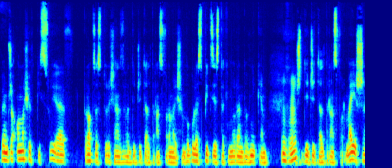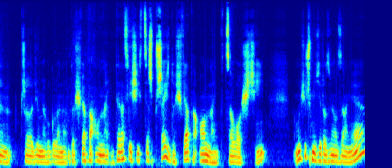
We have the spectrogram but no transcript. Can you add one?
powiem, że ono się wpisuje w proces, który się nazywa Digital Transformation. W ogóle Spix jest takim orędownikiem mhm. Digital Transformation. Przechodzimy w ogóle na, do świata online. I teraz, jeśli chcesz przejść do świata online w całości, musisz mieć rozwiązanie,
